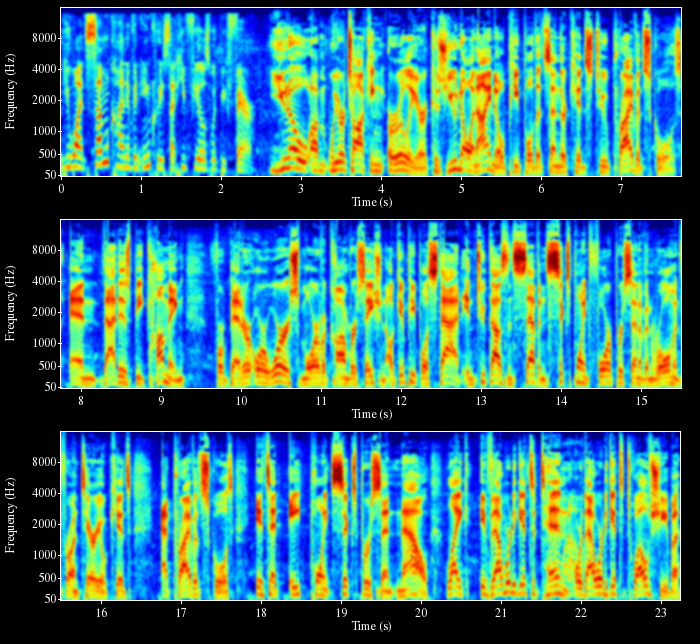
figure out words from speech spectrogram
he wants some kind of an increase that he feels would be fair. You know, um, we were talking earlier because you know, and I know people that send their kids to private schools, and that is becoming, for better or worse, more of a conversation. I'll give people a stat. In 2007, 6.4% of enrollment for Ontario kids at private schools. It's at 8.6% now. Like, if that were to get to 10 Wow. or that were to get to 12, Sheba,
